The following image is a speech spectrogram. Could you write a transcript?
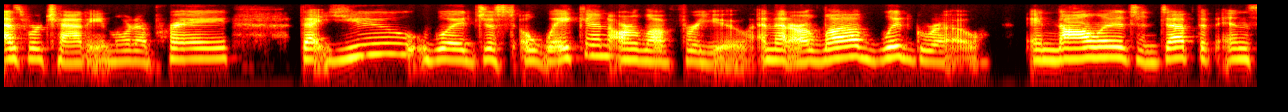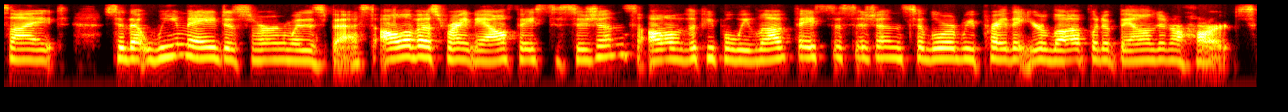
as we're chatting. Lord, I pray that you would just awaken our love for you and that our love would grow and knowledge and depth of insight so that we may discern what is best. All of us right now face decisions. All of the people we love face decisions. So, Lord, we pray that your love would abound in our hearts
